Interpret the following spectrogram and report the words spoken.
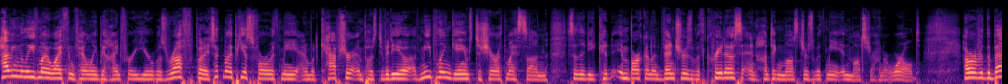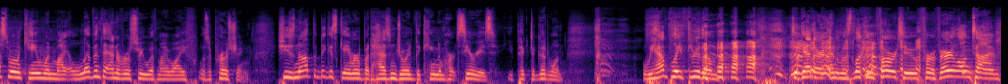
Having to leave my wife and family behind for a year was rough, but I took my PS4 with me and would capture and post video of me playing games to share with my son so that he could embark on adventures with Kratos and hunting monsters with me in Monster Hunter World. However, the best moment came when my 11th anniversary with my wife was approaching. She's not the biggest gamer, but has enjoyed the Kingdom Hearts series. You picked a good one. We have played through them together and was looking forward to for a very long time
